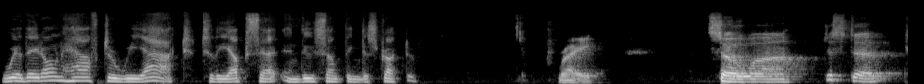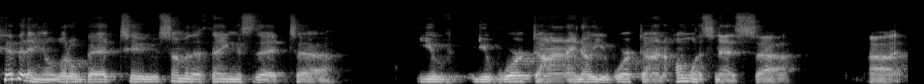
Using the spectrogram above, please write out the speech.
where they don't have to react to the upset and do something destructive. Right. So, uh, just uh, pivoting a little bit to some of the things that uh, you've you've worked on. I know you've worked on homelessness, uh, uh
